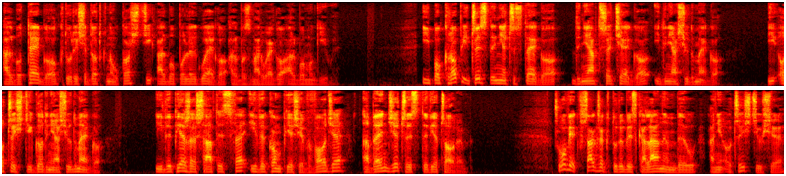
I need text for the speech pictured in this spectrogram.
albo tego, który się dotknął kości, albo poległego, albo zmarłego, albo mogiły. I pokropi czysty nieczystego dnia trzeciego i dnia siódmego i oczyści go dnia siódmego i wypierze szaty swe i wykąpie się w wodzie, a będzie czysty wieczorem. Człowiek wszakże, który by skalanym był, a nie oczyścił się,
